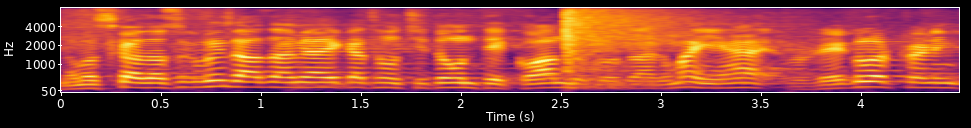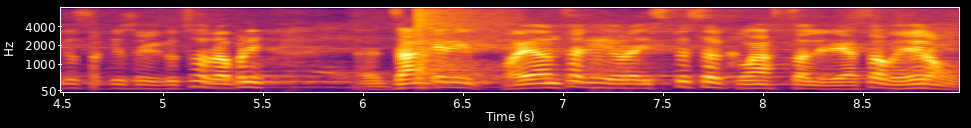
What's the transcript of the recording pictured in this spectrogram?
नमस्कार दर्शकवृन्द आज हामी आएका छौँ चितवन ते कन्दो जोजागमा यहाँ रेगुलर ट्रेनिङ त सकिसकेको छ, र पनि जानकारी भएअनुसार एउटा स्पेसल क्लास चलिरहेको छ। अब हेरौँ,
